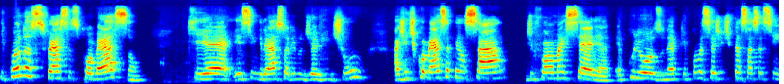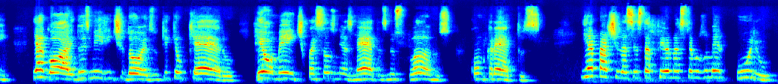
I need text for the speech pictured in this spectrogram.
e quando as festas começam, que é esse ingresso ali no dia 21, a gente começa a pensar de forma mais séria. É curioso, né? Porque é como se a gente pensasse assim: e agora, em 2022, o que, que eu quero realmente? Quais são as minhas metas, meus planos concretos? E a partir da sexta-feira, nós temos o Mercúrio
